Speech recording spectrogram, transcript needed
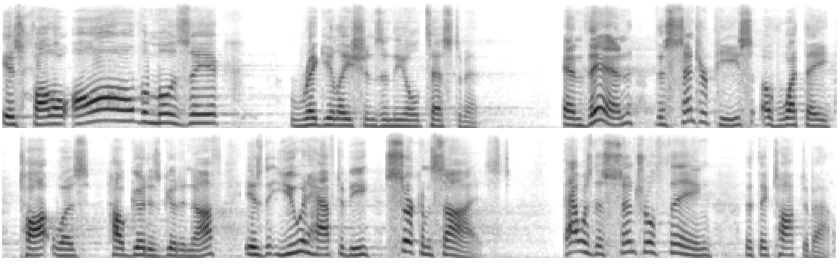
is follow all the Mosaic regulations in the Old Testament. And then the centerpiece of what they taught was how good is good enough is that you would have to be circumcised. That was the central thing that they talked about.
